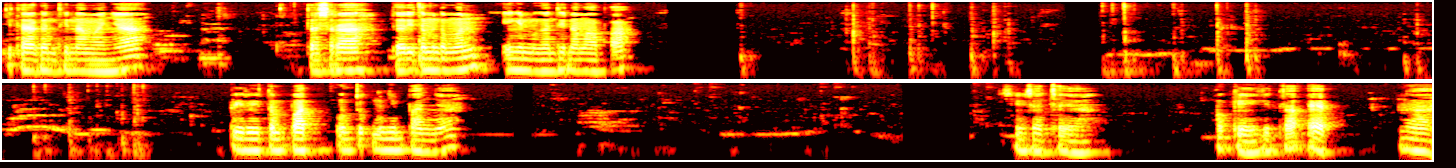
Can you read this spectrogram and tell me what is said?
Kita ganti namanya. Terserah dari teman-teman ingin mengganti nama apa pilih tempat untuk menyimpannya sini saja ya oke kita add Nah,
